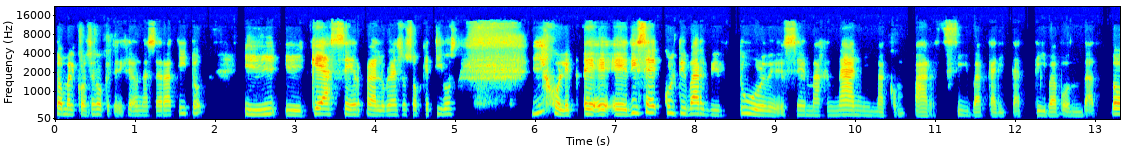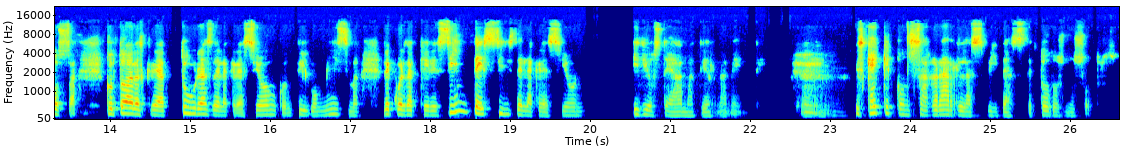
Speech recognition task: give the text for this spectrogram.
toma el consejo que te dijeron hace ratito y, qué hacer para lograr esos objetivos. Híjole, eh, eh, eh, dice cultivar virtudes, magnánima, compasiva, caritativa, bondadosa, con todas las criaturas de la creación, contigo misma. Recuerda que eres síntesis de la creación y Dios te ama tiernamente. Es que hay que consagrar las vidas de todos nosotros.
